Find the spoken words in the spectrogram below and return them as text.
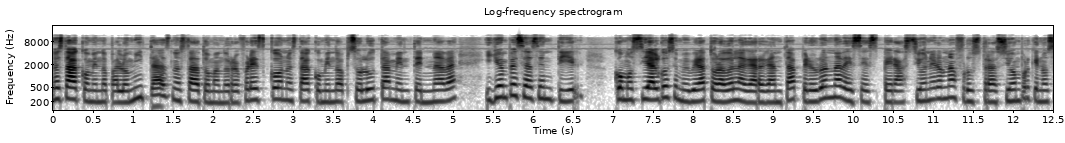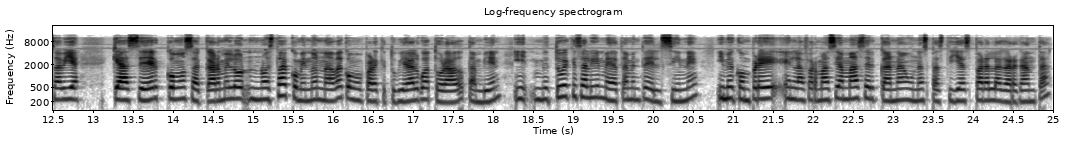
No estaba comiendo palomitas, no estaba tomando refresco, no estaba comiendo absolutamente nada. Y yo empecé a sentir como si algo se me hubiera atorado en la garganta, pero era una desesperación, era una frustración porque no sabía qué hacer, cómo sacármelo, no estaba comiendo nada como para que tuviera algo atorado también. Y me tuve que salir inmediatamente del cine y me compré en la farmacia más cercana unas pastillas para la garganta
